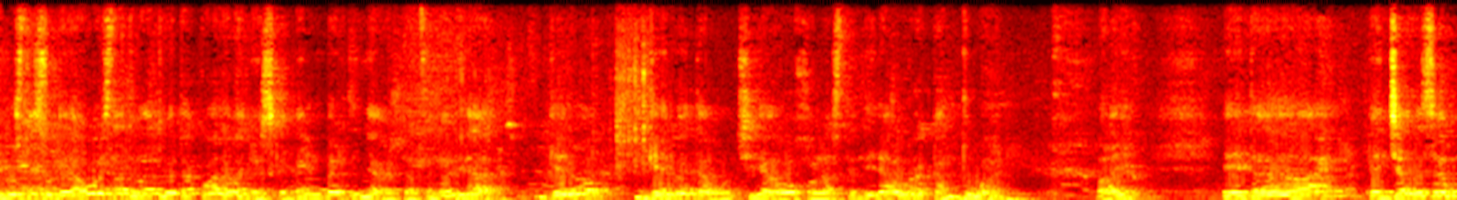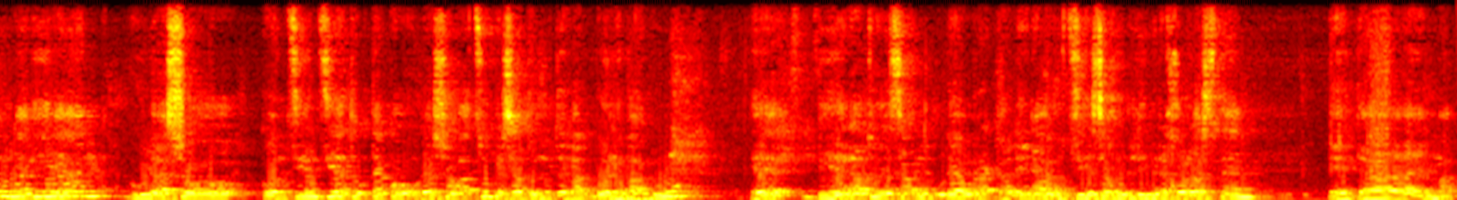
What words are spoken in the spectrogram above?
ikusten zute, hau estatu batuetakoa da, baina eskemen berdina gertatzen ari da. Gero, gero eta gutxiago jolasten dira aurra kanpuan. Bai? Eta pentsa dezagun agian guraso kontzientziatutako guraso batzuk esaten dutela. Bueno, ba gu, eh, bideratu dezagun gure aurra kalera, utzi dezagun libre jolasten eta ema,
